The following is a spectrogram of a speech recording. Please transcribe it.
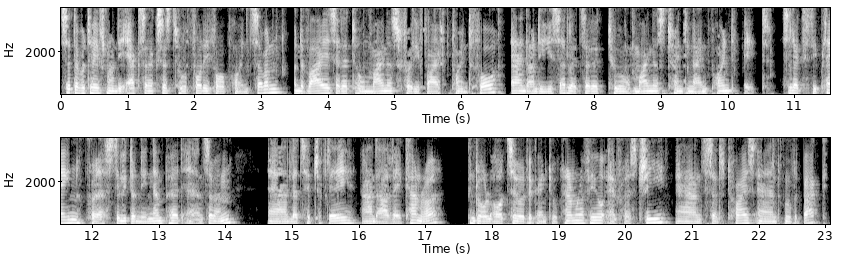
Set the rotation on the x-axis to 44.7, on the y set it to minus 35.4, and on the z let's set it to minus 29.8. Select the plane, press delete on the numpad and 7, and let's hit shift A and add a camera. Control Alt 0 to go into camera view and press G and set it twice and move it back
